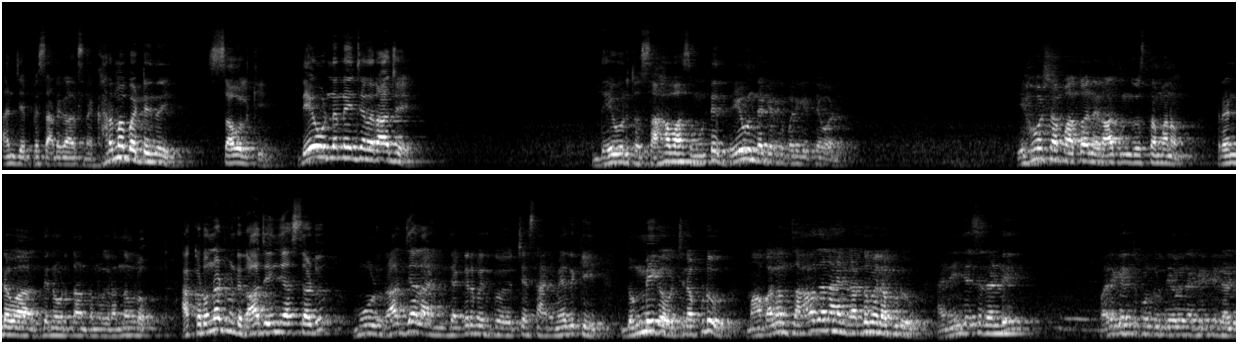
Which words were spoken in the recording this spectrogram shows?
అని చెప్పేసి అడగాల్సిన కర్మ పట్టింది సౌల్కి. దేవుడు నిర్ణయించిన రాజే. దేవుడితో సహవాసం ఉంటే దేవుని దగ్గరికి పరిగెత్తేవాడు. యహోషపాతో అనే రాజును చూస్తాం మనం. రెండవ దినవృత్తాంతముల గ్రంథంలో అక్కడ ఉన్నటువంటి రాజు ఏం చేస్తాడు? మూడు రాజ్యాలు ఆయన దగ్గర మీదకి వచ్చేసి ఆయన మీదకి దొమ్మిగా వచ్చినప్పుడు మా బలం చాలదని ఆయనకు అర్థమైనప్పుడు ఆయన ఏం చేశాడండి పరిగెత్తుకుంటూ దేవుని దగ్గరికి వెళ్ళాడు.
